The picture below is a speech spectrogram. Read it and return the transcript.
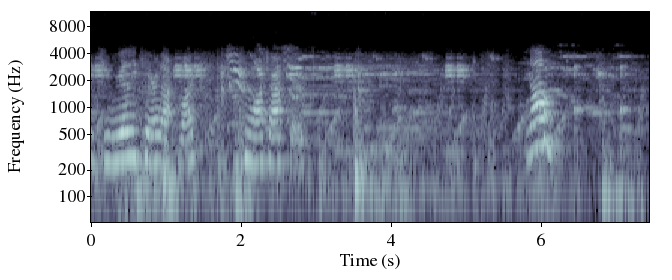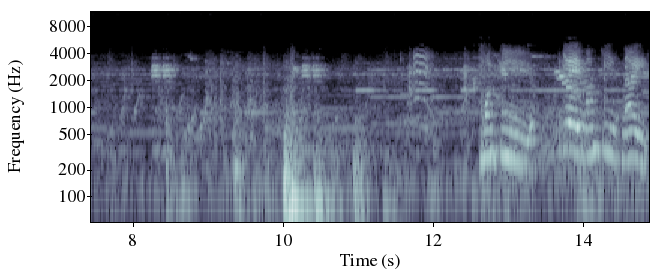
If you really care that much, you can watch after. No. Monkey. Yay, monkey is nice.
